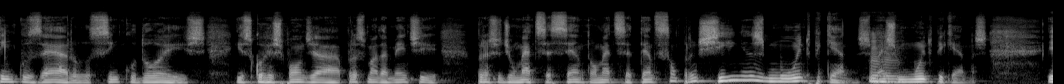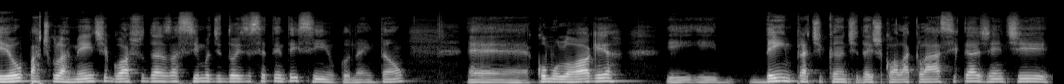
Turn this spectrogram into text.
5.0, 5.2. Isso corresponde a aproximadamente prancha de 1,60m, 1,70m, que são pranchinhas muito pequenas, uhum. mas muito pequenas. Eu, particularmente, gosto das acima de 2,75, né? Então, é, como logger e, e bem praticante da escola clássica, a gente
